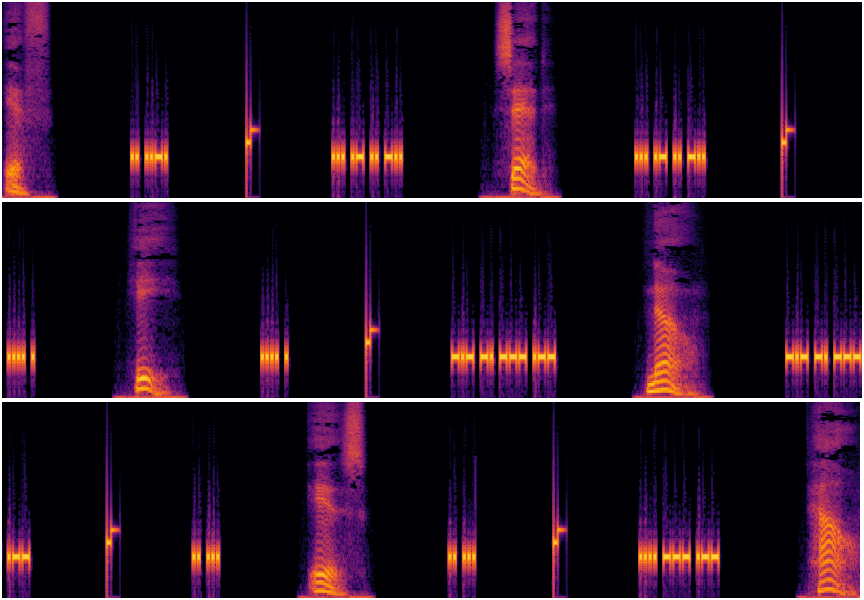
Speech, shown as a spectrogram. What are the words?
If. Said. He. No. Is. How?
